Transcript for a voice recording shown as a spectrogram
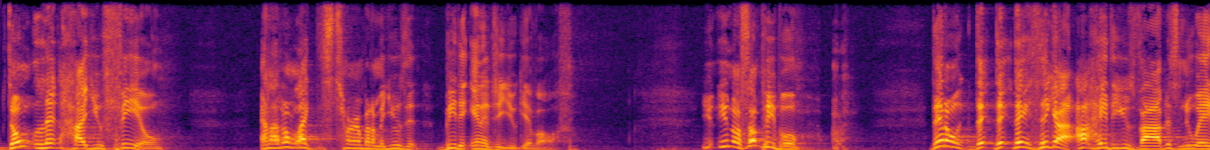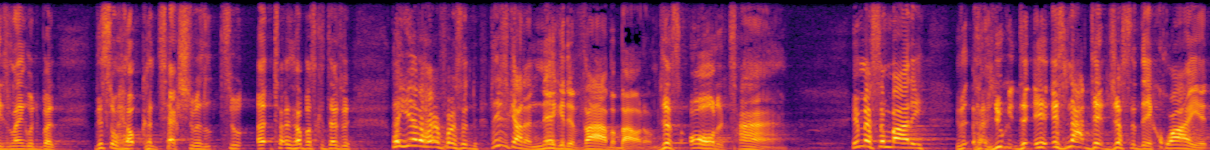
don't let how you feel, and I don't like this term, but I'm gonna use it, be the energy you give off. You, you know, some people, they don't, they, they, they, they got, I hate to use vibe, this new age language, but this will help contextualize, uh, help us contextualize. Like, you ever heard a person, they just got a negative vibe about them, just all the time. You met somebody, you, it's not that just that they're quiet,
